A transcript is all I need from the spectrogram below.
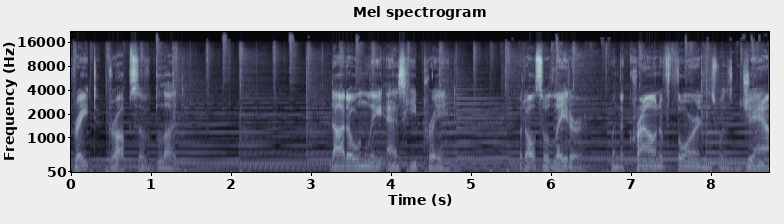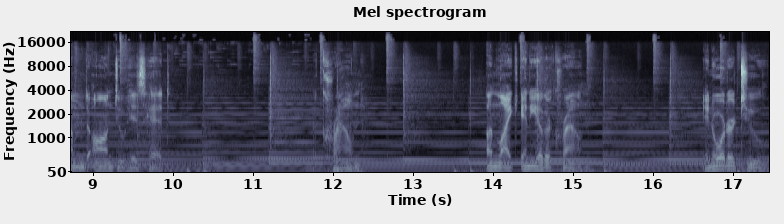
great drops of blood, not only as he prayed, but also later when the crown of thorns was jammed onto his head. A crown, unlike any other crown, in order to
